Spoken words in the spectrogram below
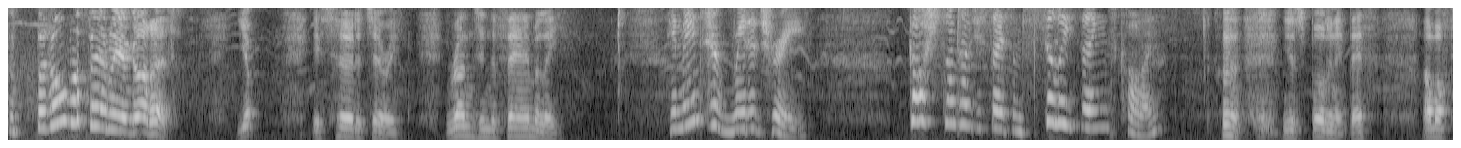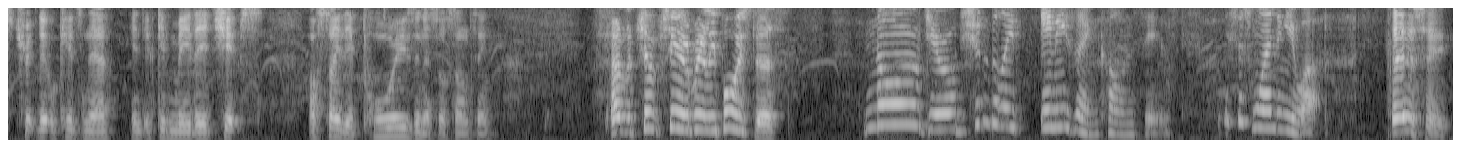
But all my family have got it. Yep, it's hereditary. Runs in the family. He means hereditary. Gosh, sometimes you say some silly things, Colin. You're spoiling it, Beth. I'm off to trick little kids now into giving me their chips. I'll say they're poisonous or something. Are the chips here really poisonous? No, Gerald, you shouldn't believe anything Colin says. He's just winding you up. Is he?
